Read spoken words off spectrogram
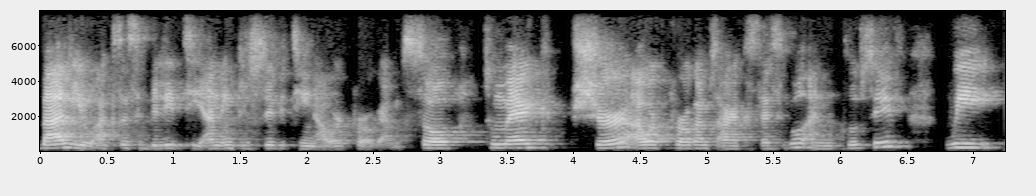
value accessibility and inclusivity in our programs. So to make sure our programs are accessible and inclusive, we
